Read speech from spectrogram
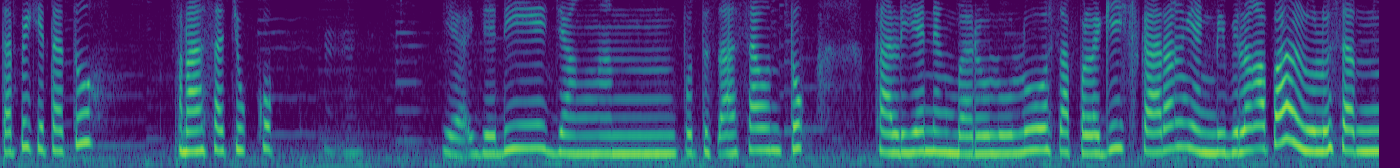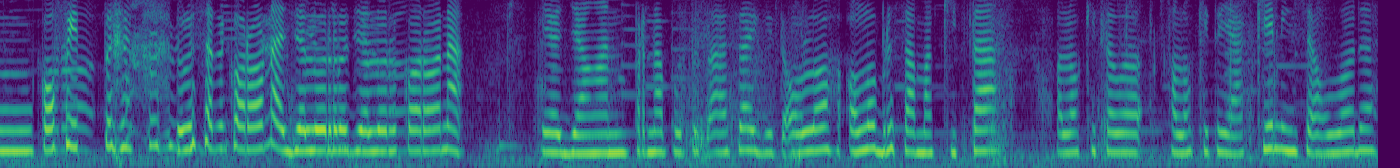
tapi kita tuh merasa cukup Ya, jadi jangan putus asa untuk kalian yang baru lulus apalagi sekarang yang dibilang apa? Lulusan covid. Lulusan corona jalur jalur corona. Ya jangan pernah putus asa gitu. Allah Allah bersama kita. Kalau kita kalau kita yakin insya Allah dah.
